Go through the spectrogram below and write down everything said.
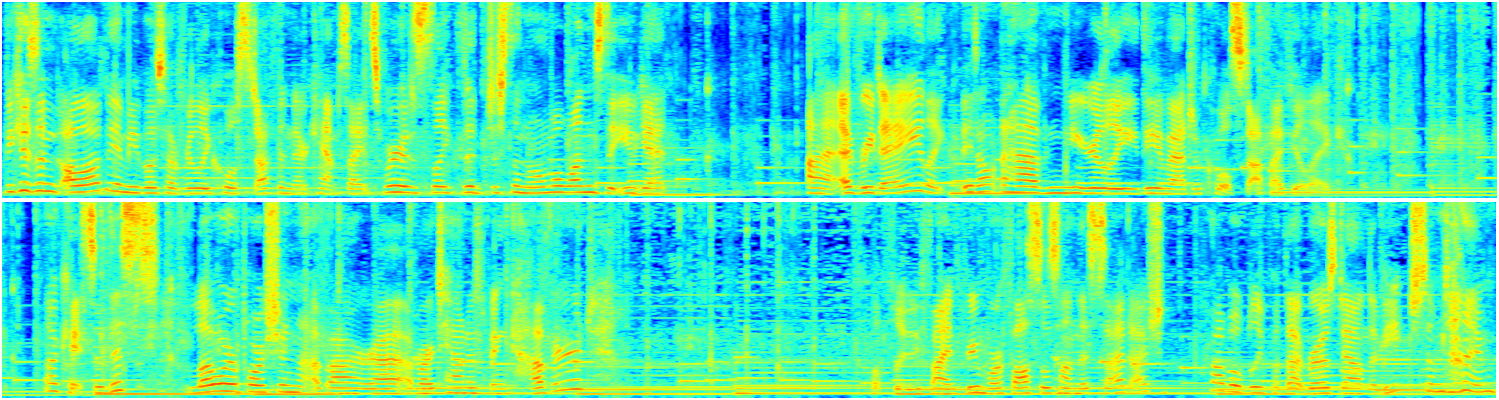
because a lot of the amiibos have really cool stuff in their campsites, whereas like the just the normal ones that you get uh, every day, like they don't have nearly the amount of cool stuff. I feel like. Okay, so this lower portion of our uh, of our town has been covered. Hopefully, we find three more fossils on this side. I should probably put that rose down the beach sometime.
